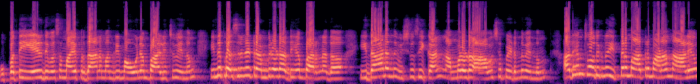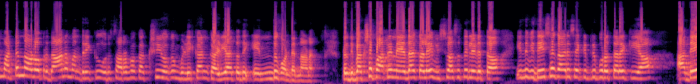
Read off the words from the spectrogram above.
മുപ്പത്തിയേഴ് ദിവസമായി പ്രധാനമന്ത്രി മൗനം പാലിച്ചു എന്നും ഇന്ന് പ്രസിഡന്റ് ട്രംപിനോട് അദ്ദേഹം പറഞ്ഞത് ഇതാണെന്ന് വിശ്വസിക്കാൻ നമ്മളോട് ആവശ്യപ്പെടുന്നുവെന്നും അദ്ദേഹം ചോദിക്കുന്നത് ഇത്ര മാത്രമാണ് നാളെയോ മറ്റന്നാളോ പ്രധാനമന്ത്രിക്ക് ഒരു സർവകക്ഷി യോഗം വിളിക്കാൻ കഴിയാത്തത് എന്തുകൊണ്ടെന്നാണ്. പ്രതിപക്ഷ പാർട്ടി നേതാക്കളെ വിശ്വാസത്തിലെടുത്ത് ഇന്ന് വിദേശകാര്യ സെക്രട്ടറി പുറത്തിറക്കിയ അതേ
